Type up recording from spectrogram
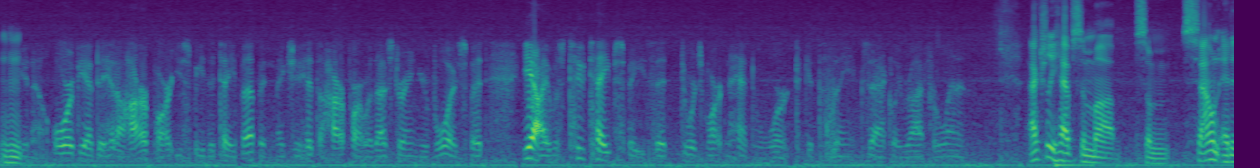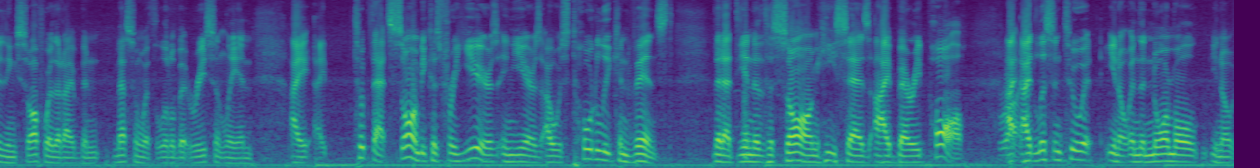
Mhm. you know. Or if you have to hit a higher part, you speed the tape up. It makes you hit the higher part without straining your voice. But yeah, it was two tape speeds that George Martin had to work to get the thing exactly right for Lennon. I actually have some uh, some sound editing software that I've been messing with a little bit recently, and I, I took that song because for years and years I was totally convinced that at the end of the song he says I buried Paul. Right. I, I'd listen to it, you know, in the normal, you know,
